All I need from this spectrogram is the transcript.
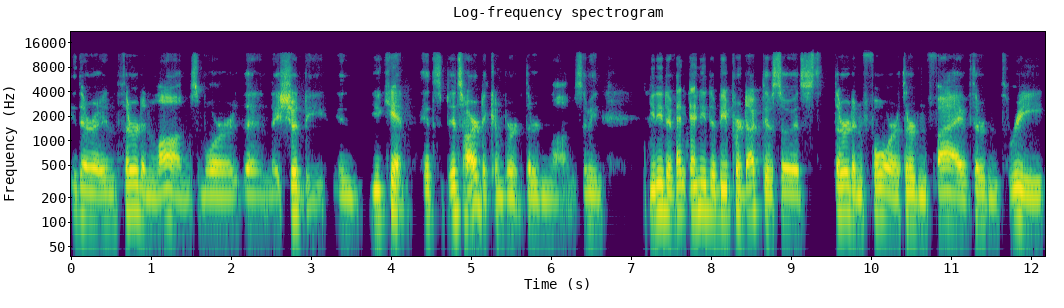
they're in third and longs more than they should be, and you can't. It's it's hard to convert third and longs. I mean, you need to and, you need to be productive, so it's third and four, third and five, third and three.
